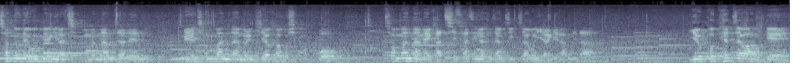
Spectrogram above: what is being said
첫눈의 운명이라 지금은 남자는 우리의 첫 만남을 기억하고 싶었고 첫 만남에 같이 사진을 한 장 찍자고 이야기를 합니다. 이윽고 태자와 함께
